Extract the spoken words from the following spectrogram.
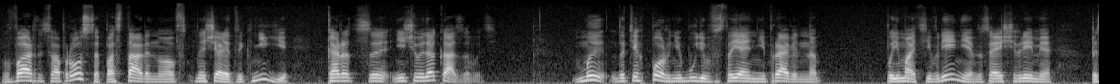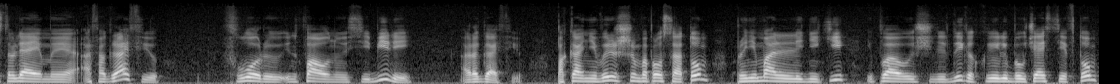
«Важность вопроса, поставленного в начале этой книги, кажется, нечего доказывать. Мы до тех пор не будем в состоянии правильно понимать явления, в настоящее время представляемые орфографию, флорию и фауну Сибири, орографию, пока не вырешим вопросы о том, принимали ли ледники и плавающие льды какое-либо участие в том,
